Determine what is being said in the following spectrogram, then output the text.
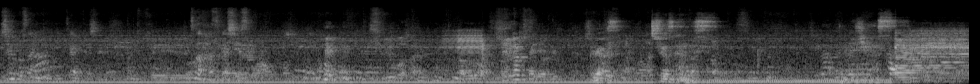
15歳の時に書いたしちょっと恥ずかしいですけど。15歳。中学生。中3ですい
